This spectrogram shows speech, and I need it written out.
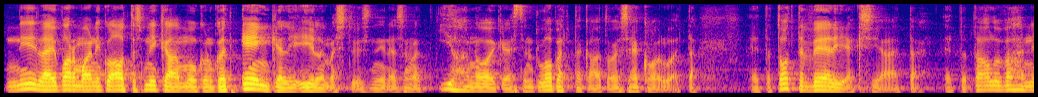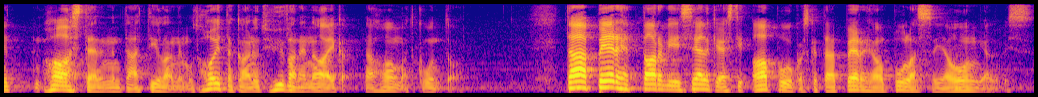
niillä ei varmaan niin auttaisi mikään muu kuin, että enkeli ilmestyisi niille ja sanoi, että ihan oikeasti nyt lopettakaa toi sekoilu, että, että te olette veljeksiä, että, että tämä on ollut vähän nyt haasteellinen tämä tilanne, mutta hoitakaa nyt hyvänen aika nämä hommat kuntoon. Tämä perhe tarvii selkeästi apua, koska tämä perhe on pulassa ja ongelmissa.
